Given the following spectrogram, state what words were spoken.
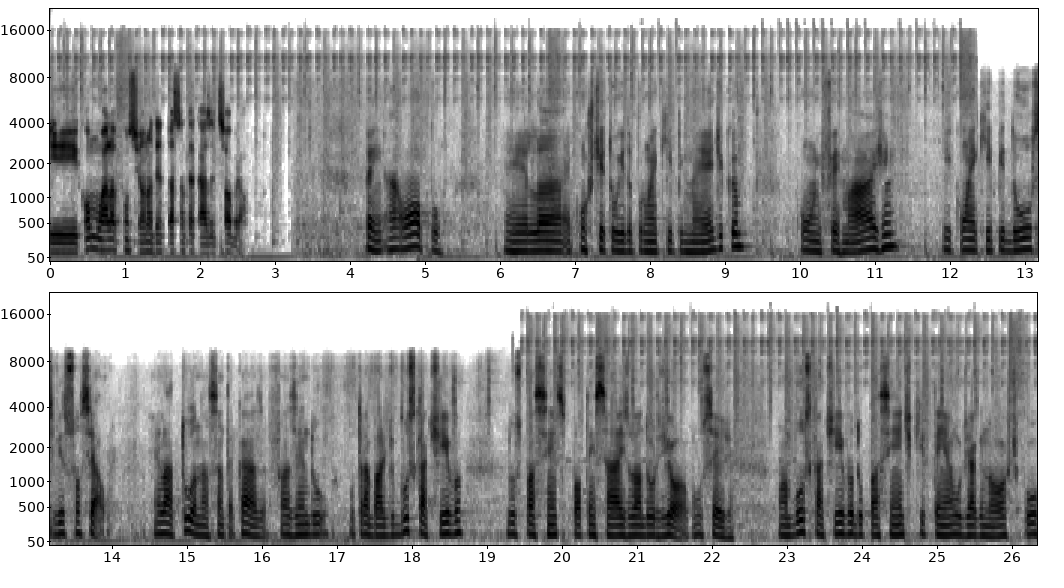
e como ela funciona dentro da Santa Casa de Sobral. Bem, a OPO ela é constituída por uma equipe médica, com enfermagem e com a equipe do serviço social. Ela atua na Santa Casa fazendo o trabalho de busca ativa dos pacientes potenciais doadores de órgãos, ou seja, uma busca ativa do paciente que tenha o diagnóstico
